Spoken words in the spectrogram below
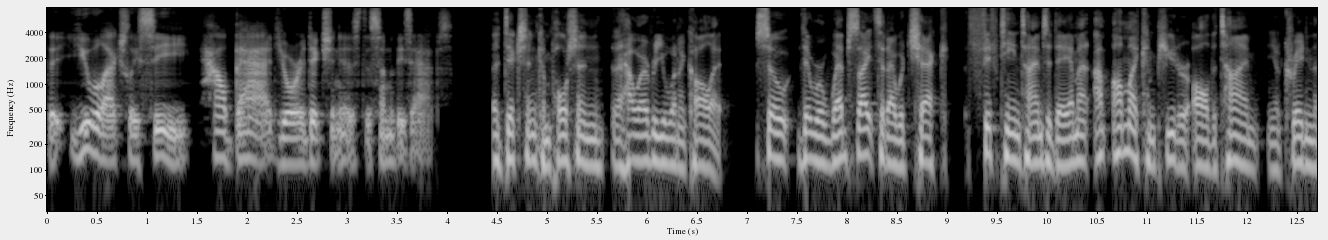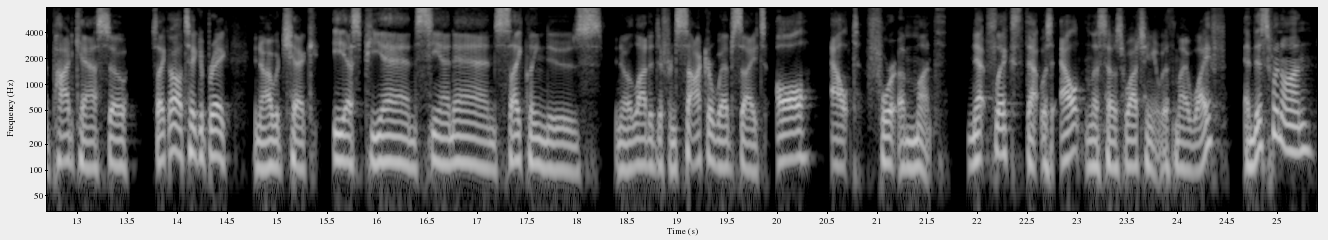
that you will actually see how bad your addiction is to some of these apps. Addiction, compulsion, however you want to call it. So there were websites that I would check 15 times a day. I'm, I'm on my computer all the time, you know, creating the podcast. So it's like, oh, I'll take a break. You know, I would check ESPN, CNN, cycling news, you know, a lot of different soccer websites, all out for a month. Netflix, that was out unless I was watching it with my wife. And this went on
